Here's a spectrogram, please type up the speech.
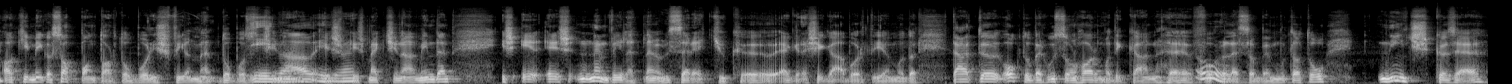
aki még a szappantartóból is filmet doboz így csinál, van, és, és megcsinál mindent, és, és nem véletlenül szeretjük Egresi Gábort ilyen módon. Tehát október 23-án oh. lesz a bemutató, nincs köze,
